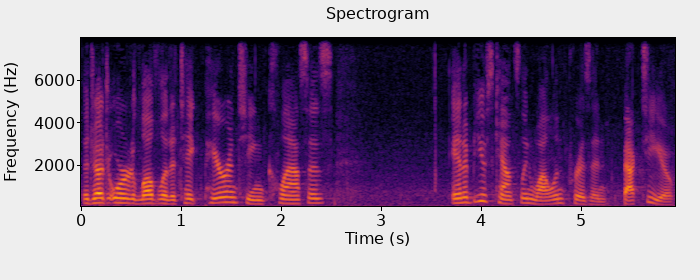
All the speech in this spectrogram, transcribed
The judge ordered Loveland to take parenting classes and abuse counseling while in prison. Back to you.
